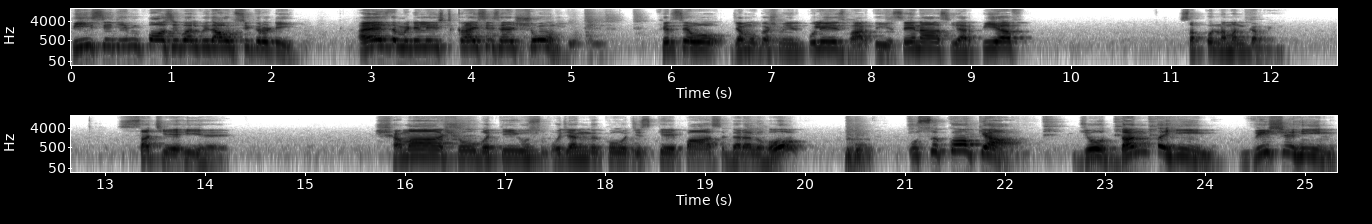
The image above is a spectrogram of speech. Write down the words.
Peace is impossible without security. As the middle east crisis has shown, फिर से वो जम्मू कश्मीर पुलिस, भारतीय सेना सीआरपीएफ सबको नमन कर रही है। सच यही है। क्षमा शोभती उस भुजंग को जिसके पास गरल हो, उसको क्या जो दंतहीन, विषहीन,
